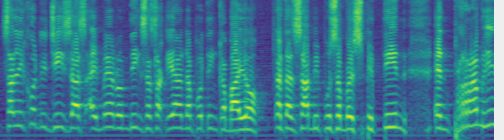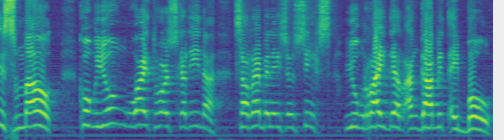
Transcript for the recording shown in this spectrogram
sa likod ni Jesus ay meron ding sasakyan na puting kabayo. At ang sabi po sa verse 15, and from his mouth kung yung white horse kanina sa Revelation 6, yung rider, ang gamit ay bow.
